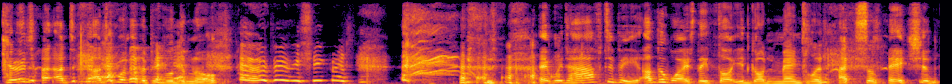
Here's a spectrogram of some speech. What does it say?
Good. I, I, don't- I don't want other people to know. it would be my secret. It would have to be. Otherwise, they thought you'd gone mental in isolation.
